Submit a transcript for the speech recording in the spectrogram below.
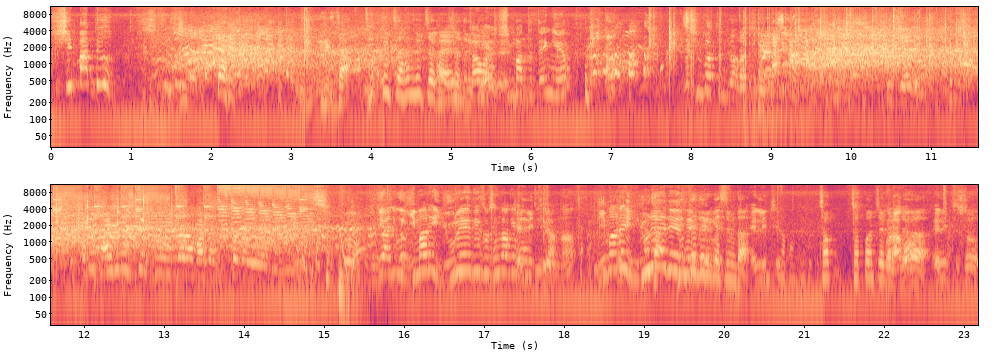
심바트. 자, 첫 글자 한 글자 가르쳐 드릴게요. 신바트 땡이에요? 신바트인 줄 알았지. 어머 발견했을 때그 우리나라 말랑 비슷하다고 그게 아니고 이 말의 유래에 대해서 생각해보면 되지 않나? 이 말의 유래에 대해서 힌트 드리겠습니다. 엘리트 첫, 첫 번째 뭐라고? 글자가 엘리트 수학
